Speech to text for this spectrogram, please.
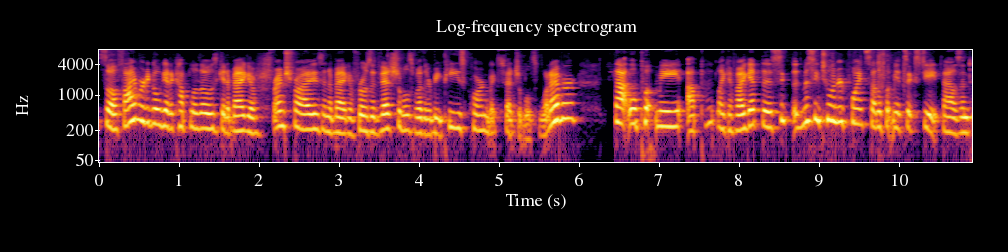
So if I were to go get a couple of those, get a bag of French fries and a bag of frozen vegetables, whether it be peas, corn, mixed vegetables, whatever, that will put me up. Like if I get the, the missing 200 points, that'll put me at 68,000.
